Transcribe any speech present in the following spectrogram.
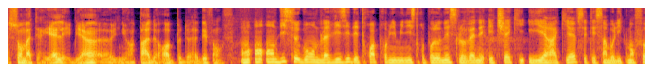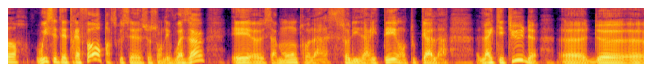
son matériel, eh bien, il n'y aura pas d'Europe de la défense. En, en, en 10 secondes, la visite des trois premiers ministres polonais, slovènes et tchèques hier à Kiev, c'était symboliquement fort. Oui, c'était très fort parce que ce sont des voisins et euh, ça montre la solidarité, en tout cas la l'inquiétude euh, de euh,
